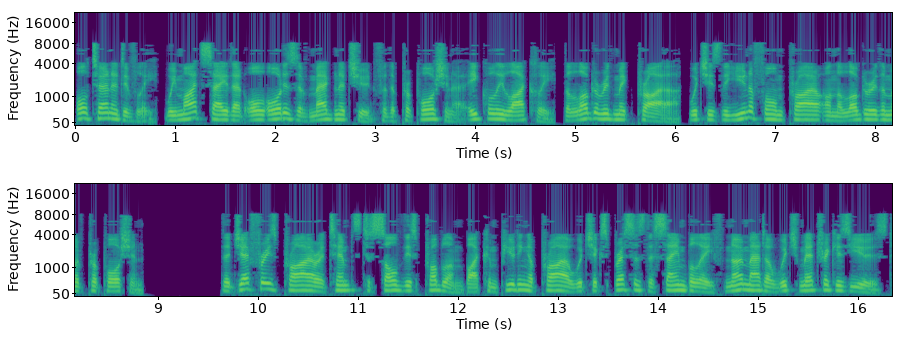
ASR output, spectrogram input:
Alternatively, we might say that all orders of magnitude for the proportion are equally likely, the logarithmic prior, which is the uniform prior on the logarithm of proportion. The Jeffreys prior attempts to solve this problem by computing a prior which expresses the same belief no matter which metric is used.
